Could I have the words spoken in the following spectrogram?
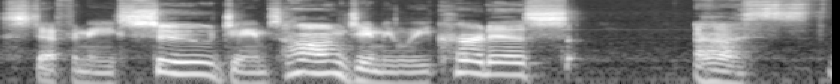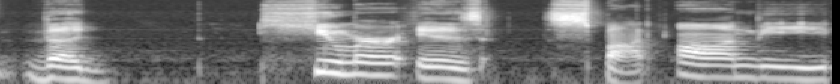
Stephanie Hsu, James Hong, Jamie Lee Curtis. Uh, the humor is spot on. The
